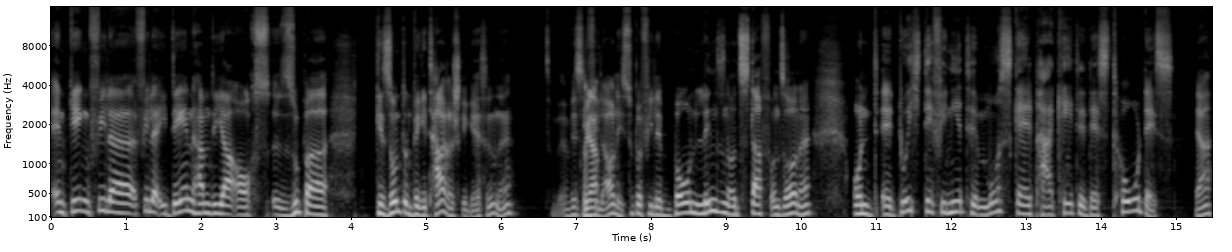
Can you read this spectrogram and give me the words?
entgegen vieler, vieler Ideen haben die ja auch super gesund und vegetarisch gegessen. Ne? Wissen Ja. viele auch nicht. Super viele Bohnen, Linsen und Stuff und so. Ne? Und äh, durchdefinierte Muskelpakete des Todes. Ja,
